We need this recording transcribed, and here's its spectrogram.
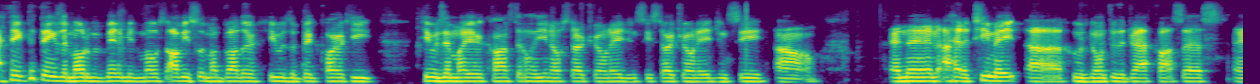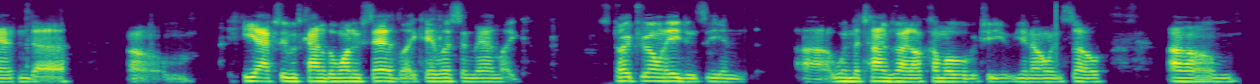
I think the things that motivated me the most, obviously, my brother, he was a big part. He he was in my ear constantly. You know, start your own agency, start your own agency. Um, and then I had a teammate uh, who was going through the draft process, and uh, um, he actually was kind of the one who said like, "Hey, listen, man, like, start your own agency, and uh, when the time's right, I'll come over to you," you know. And so, um,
